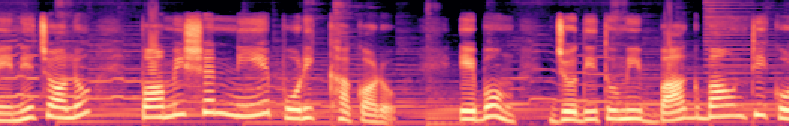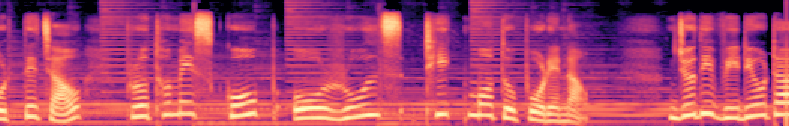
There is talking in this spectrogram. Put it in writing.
মেনে চলো, পারমিশন নিয়ে পরীক্ষা করো এবং যদি তুমি বাগ বাউন্টি করতে চাও, প্রথমে স্কোপ ও রুলস ঠিকমতো পড়ে নাও। যদি ভিডিওটা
